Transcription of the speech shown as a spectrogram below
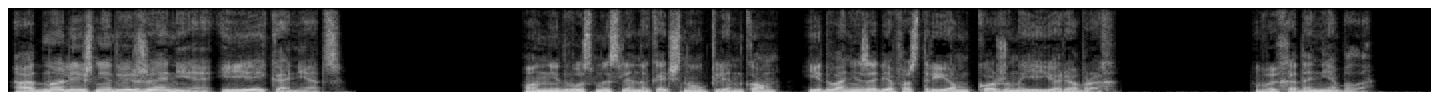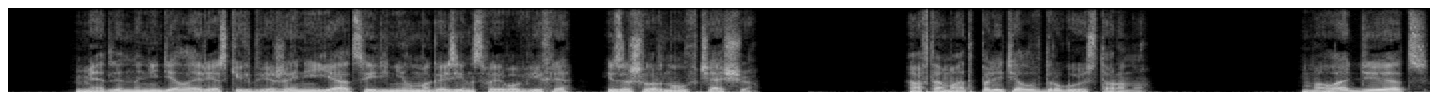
одно лишнее движение, и ей конец. Он недвусмысленно качнул клинком, едва не задев острием кожу на ее ребрах. Выхода не было. Медленно, не делая резких движений, я отсоединил магазин своего вихря и зашвырнул в чащу. Автомат полетел в другую сторону. «Молодец!»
